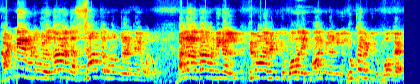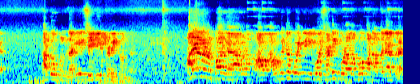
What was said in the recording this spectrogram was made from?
கண்ணீர் விடும்பொழுதுதான் அந்த சாந்த குணம் உங்களிடத்தே வரும். அதனால தான் நீங்கள் திருமண வீட்டுக்கு போவதை பார்க்கல நீங்க துக்க வீட்டுக்கு போங்க. அங்க உங்களுக்கு நிறைய செய்திகள் கிடைக்கும் அழகரன் பாருங்க அவன் அவ- போயிட்டு நீ போய் சண்டைக்கு போடாதான் போக மாட்டான் அந்த நேரத்துல.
